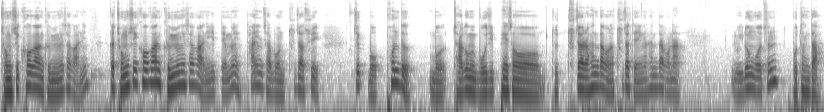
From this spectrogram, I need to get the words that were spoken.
정식 허가한 금융회사가 아닌. 그러니까 정식 허가한 금융회사가 아니기 때문에 타인 자본 투자 수익, 즉 뭐 펀드, 뭐 자금을 모집해서 투자를 한다거나 투자 대행을 한다거나 뭐 이런 것은 못한다.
